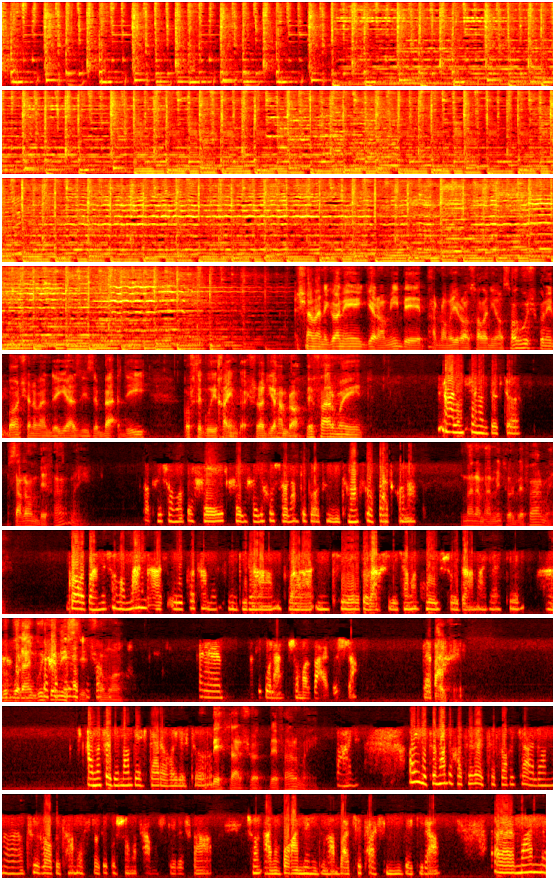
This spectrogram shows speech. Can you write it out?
شنوندگان گرامی به برنامه رازها و نیازها گوش کنید. با شنونده ای عزیز بعدی گفتگویی خواهیم داشت. رادیو همراه بفرمایید. سلام جناب دکتر. سلام بفرمایید. صبح شما به خیر. خیلی خیلی خوشحالم که باهاتون می‌تونم صحبت کنم. منم همینطور بفرمایید. قربان شما من از اروپا تماس می‌گیرم و اینکه ببخشید یکم هم هول شدم. اگر که رو بلنگو که نیستید شما. که بلند شما رو برداشتم. ببخشید. الان صدای من بهتر آقای دکتر؟ بهتر شد. بفرمایید. بله. آقای دکتر من به خاطر اتفاقی که الان توی رابطه هم افتاده با شما تماس گرفتم. چون الان واقعا نمی‌دونم باید چه تصمیمی بگیرم. من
